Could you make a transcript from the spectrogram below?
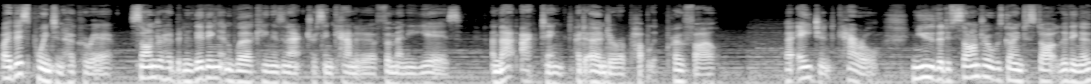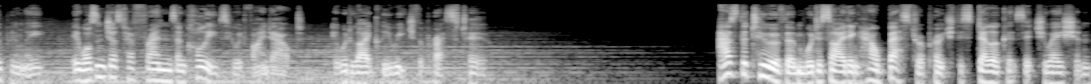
By this point in her career, Sandra had been living and working as an actress in Canada for many years, and that acting had earned her a public profile. Her agent, Carol, knew that if Sandra was going to start living openly, it wasn't just her friends and colleagues who would find out, it would likely reach the press too. As the two of them were deciding how best to approach this delicate situation,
